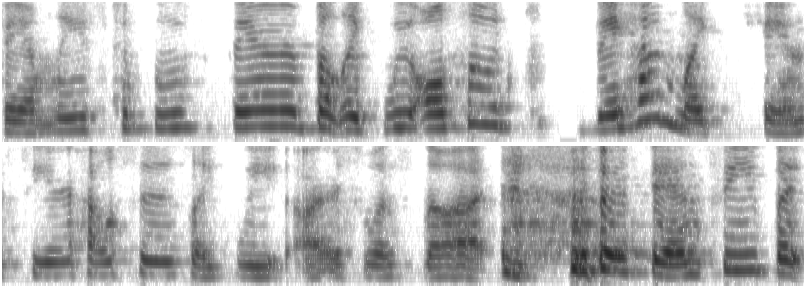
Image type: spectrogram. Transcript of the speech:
families to move there, but like we also they had like fancier houses like we ours was not fancy but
